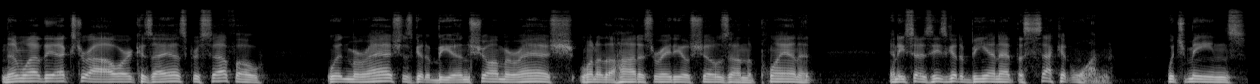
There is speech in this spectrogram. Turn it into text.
and then we'll have the extra hour because I asked Graceffo when Marash is going to be in. Sean Marash, one of the hottest radio shows on the planet. And he says he's going to be in at the second one, which means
